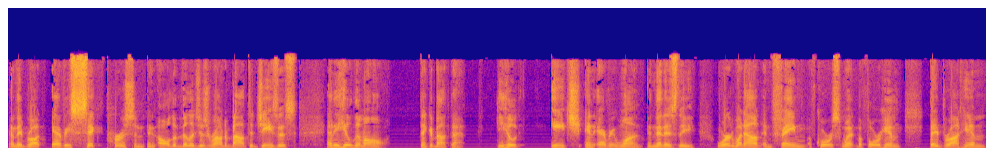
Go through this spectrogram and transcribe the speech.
and they brought every sick person in all the villages round about to Jesus and he healed them all. Think about that. He healed each and every one. And then as the word went out and fame, of course, went before him, they brought him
